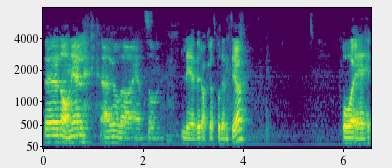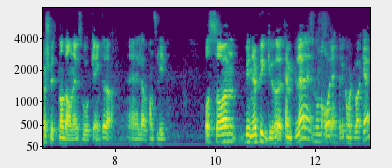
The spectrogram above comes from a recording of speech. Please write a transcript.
Daniel er jo da en som lever akkurat på den tida. Og helt på slutten av Daniels bok, egentlig, da, eller av hans liv. Og så begynner de å bygge tempelet noen år etter de kommer tilbake.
